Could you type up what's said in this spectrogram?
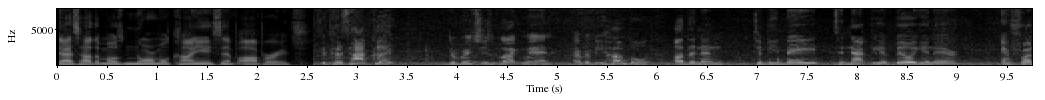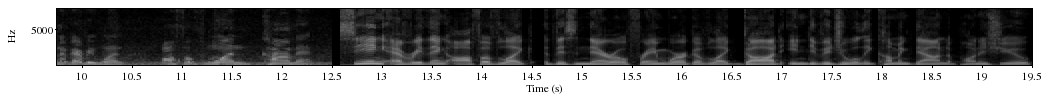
That's how the most normal Kanye simp operates. Because how could the richest black man ever be humble other than to be made to not be a billionaire in front of everyone off of one comment seeing everything off of like this narrow framework of like God individually coming down to punish you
